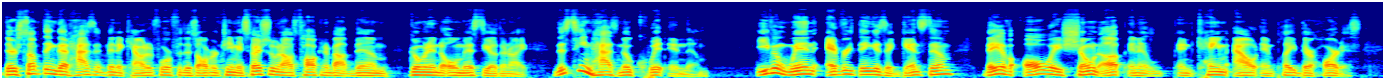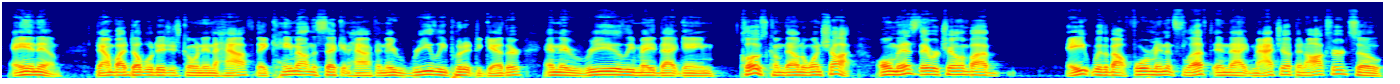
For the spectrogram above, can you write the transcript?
there's something that hasn't been accounted for for this Auburn team, especially when I was talking about them going into Ole Miss the other night. This team has no quit in them. Even when everything is against them, they have always shown up and it, and came out and played their hardest. A&M, down by double digits going into half. They came out in the second half and they really put it together and they really made that game close, come down to one shot. Ole Miss, they were trailing by eight with about four minutes left in that matchup in Oxford. So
